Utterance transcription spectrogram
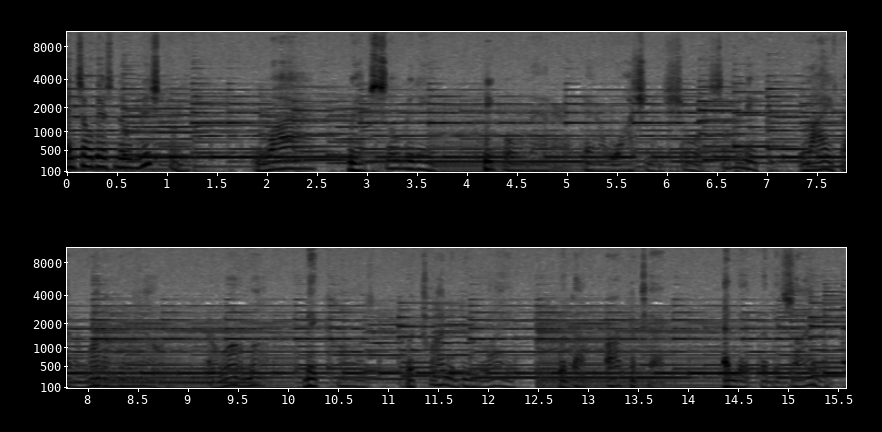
And so there's no mystery why we have so many people that are, that are washing the shore, so many lives that are running around and run amok because we're trying to do life without the architect and the, the designer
